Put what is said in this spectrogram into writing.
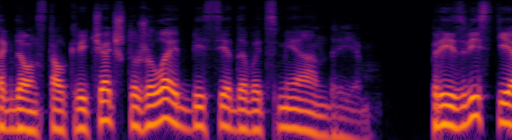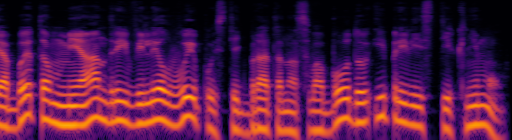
Тогда он стал кричать, что желает беседовать с Меандрием. При известии об этом Меандрий велел выпустить брата на свободу и привести к нему.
